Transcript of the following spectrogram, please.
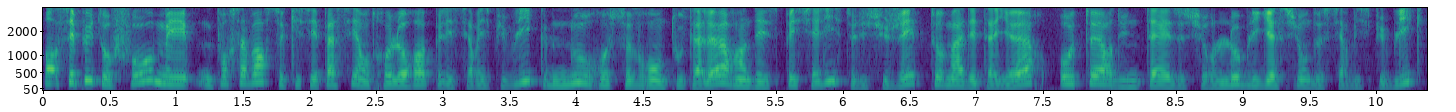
Bon, c'est plutôt faux, mais pour savoir ce qui s'est passé entre l'Europe et les services publics, nous recevrons tout à l'heure un des spécialistes du sujet, Thomas Détailleur, auteur d'une thèse sur l'obligation de services publics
